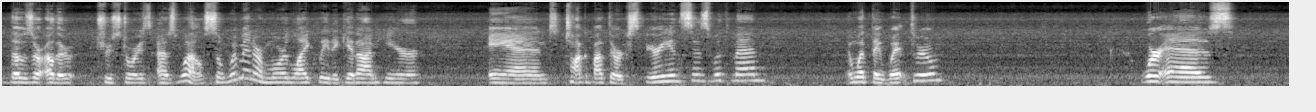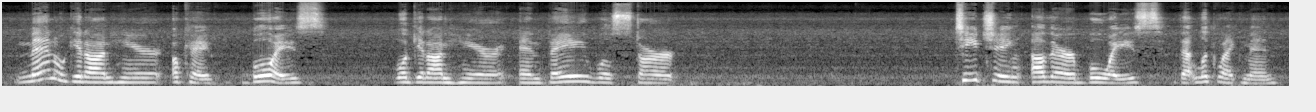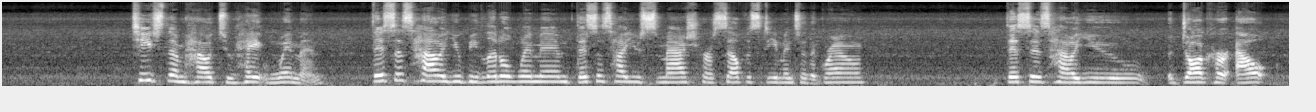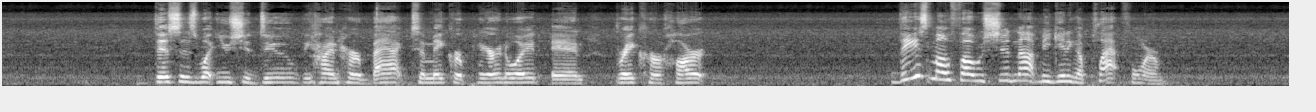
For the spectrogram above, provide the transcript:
Those are other true stories as well. So women are more likely to get on here and talk about their experiences with men and what they went through. Whereas men will get on here, okay, boys will get on here and they will start teaching other boys that look like men, teach them how to hate women. This is how you belittle women. This is how you smash her self-esteem into the ground. This is how you dog her out. This is what you should do behind her back to make her paranoid and break her heart. These mofos should not be getting a platform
